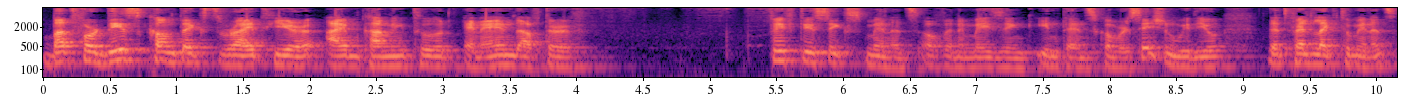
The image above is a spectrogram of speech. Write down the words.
But for this context right here, I'm coming to an end after 56 minutes of an amazing, intense conversation with you that felt like two minutes.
